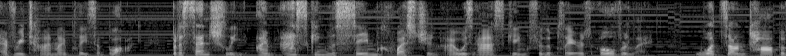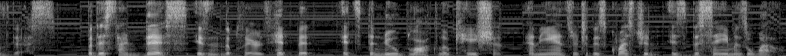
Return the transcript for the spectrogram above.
every time I place a block. But essentially, I'm asking the same question I was asking for the player's overlay. What's on top of this? But this time this isn't the player's hit bit, it's the new block location, and the answer to this question is the same as well.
